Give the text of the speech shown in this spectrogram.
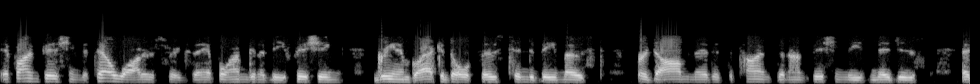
if i'm fishing the tailwaters for example i'm going to be fishing green and black adults. Those tend to be most predominant at the times that I'm fishing these midges, uh,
